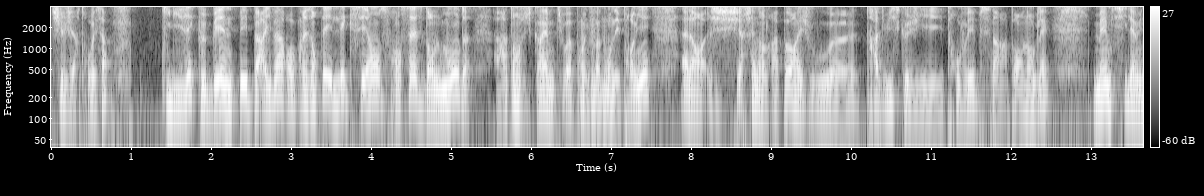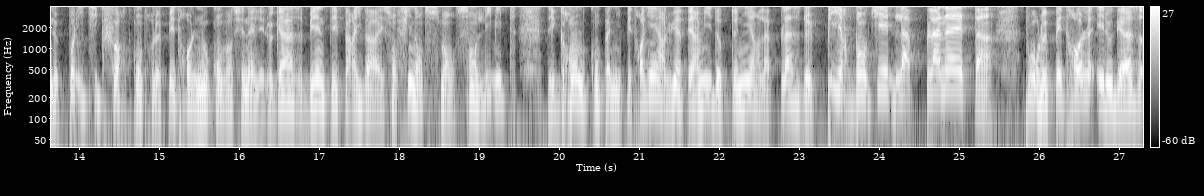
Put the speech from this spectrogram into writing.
j'ai retrouvé ça, qui disait que BNP Paribas représentait l'excellence française dans le monde. Alors attends, je dis quand même, tu vois, pour une fois qu'on est premier. Alors, j'ai cherché dans le rapport et je vous euh, traduis ce que j'y ai trouvé, c'est un rapport en anglais. Même s'il a une politique forte contre le pétrole non conventionnel et le gaz, BNP Paribas et son financement sans limite des grandes compagnies pétrolières lui a permis d'obtenir la place de pire banquier de la planète pour le pétrole et le gaz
